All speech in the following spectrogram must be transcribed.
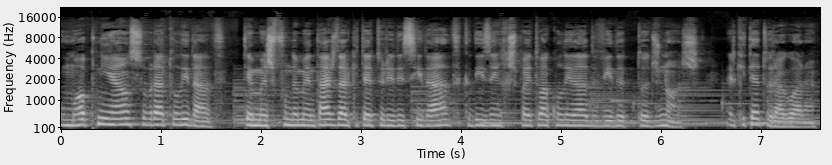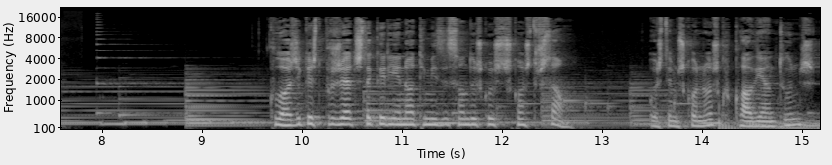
Uma opinião sobre a atualidade, temas fundamentais da arquitetura da cidade que dizem respeito à qualidade de vida de todos nós. Arquitetura agora. Que lógica este projeto destacaria na otimização dos custos de construção? Hoje temos connosco Cláudia Antunes,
